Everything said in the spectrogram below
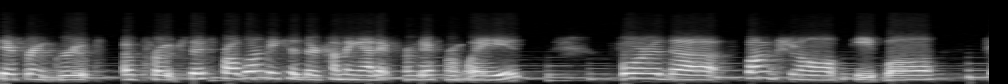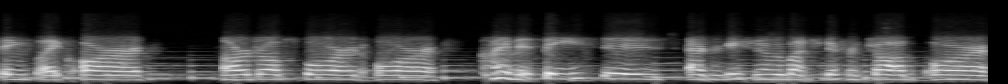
different groups approach this problem because they're coming at it from different ways. For the functional people, things like our our jobs board or Climatebase's, aggregation of a bunch of different jobs, or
